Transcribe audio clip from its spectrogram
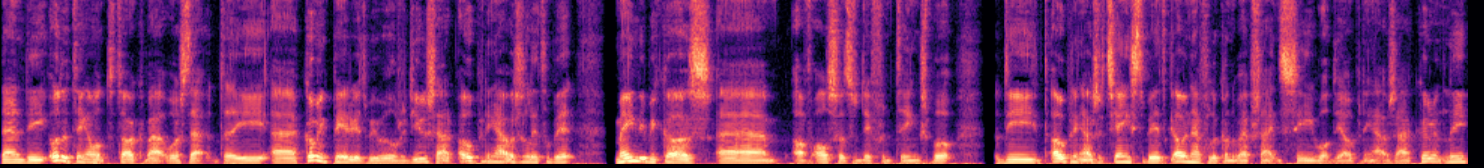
Then the other thing I want to talk about was that the uh, coming period we will reduce our opening hours a little bit, mainly because um, of all sorts of different things. But the opening hours have changed a bit. Go and have a look on the website and see what the opening hours are currently.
